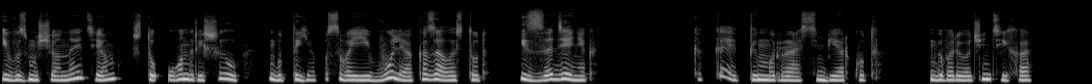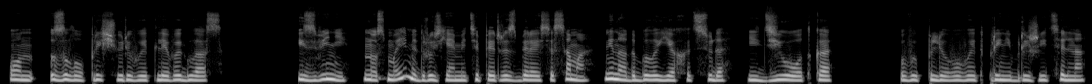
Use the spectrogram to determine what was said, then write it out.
и возмущенная тем, что он решил, будто я по своей воле оказалась тут из-за денег. «Какая ты мразь, Беркут!» — говорю очень тихо. Он зло прищуривает левый глаз. «Извини, но с моими друзьями теперь разбирайся сама. Не надо было ехать сюда, идиотка!» Выплевывает пренебрежительно,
